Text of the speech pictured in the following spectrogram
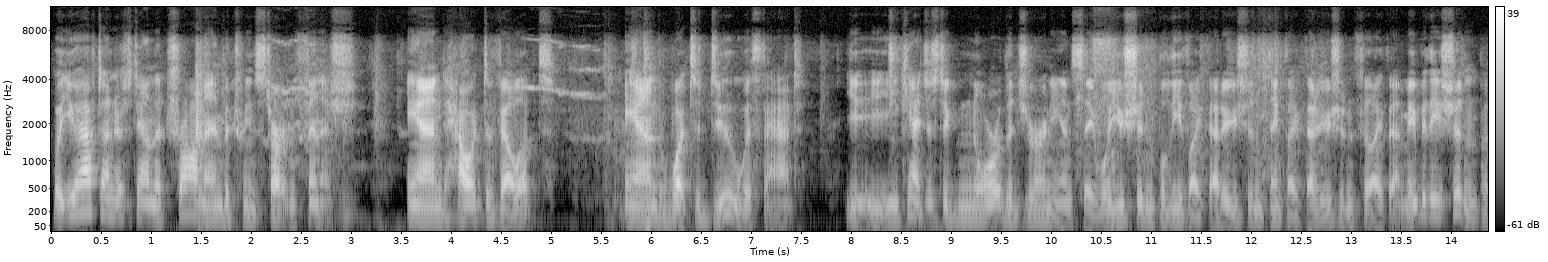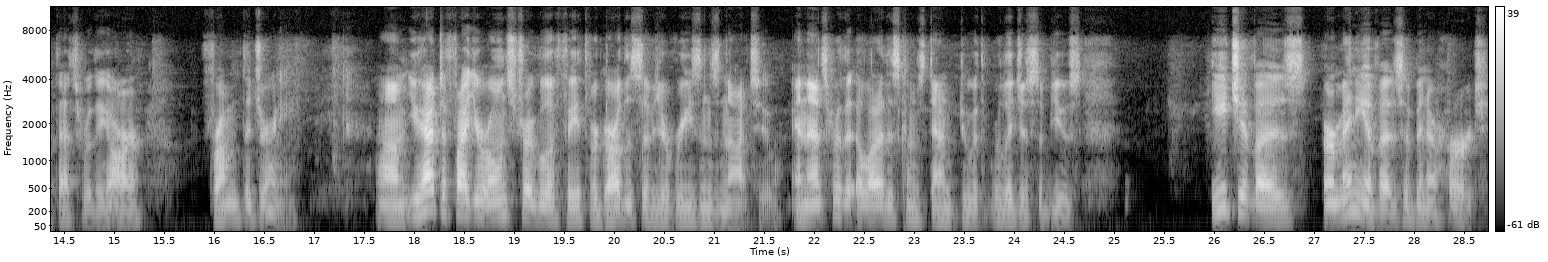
But you have to understand the trauma in between start and finish and how it developed and what to do with that. You, you can't just ignore the journey and say, well, you shouldn't believe like that, or you shouldn't think like that, or you shouldn't feel like that. Maybe they shouldn't, but that's where they are from the journey. Um, you have to fight your own struggle of faith regardless of your reasons not to. And that's where the, a lot of this comes down to with religious abuse. Each of us, or many of us, have been hurt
